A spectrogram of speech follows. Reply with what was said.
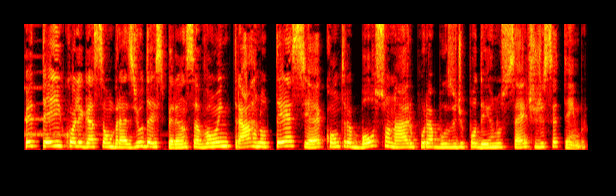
PT e Coligação Brasil da Esperança vão entrar no TSE contra Bolsonaro por abuso de poder no 7 de setembro.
